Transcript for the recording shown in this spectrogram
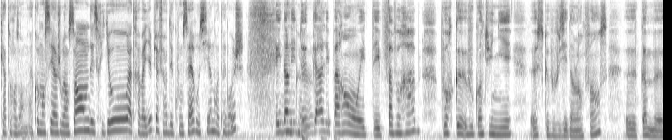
14 ans. On a commencé à jouer ensemble, des trios, à travailler, puis à faire des concerts aussi à droite à gauche. Et dans les deux euh, cas, les parents ont été favorables pour que vous continuiez euh, ce que vous faisiez dans l'enfance, euh, comme euh,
